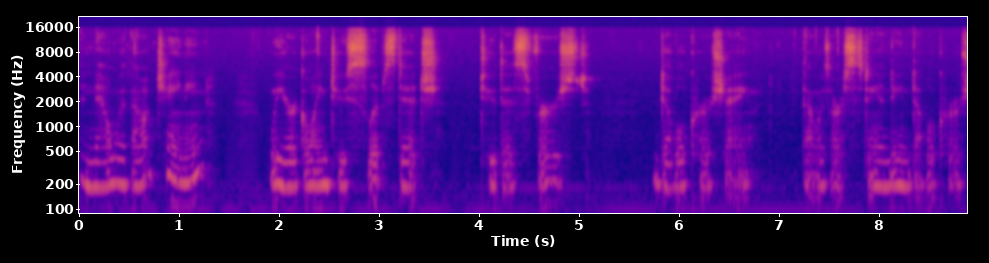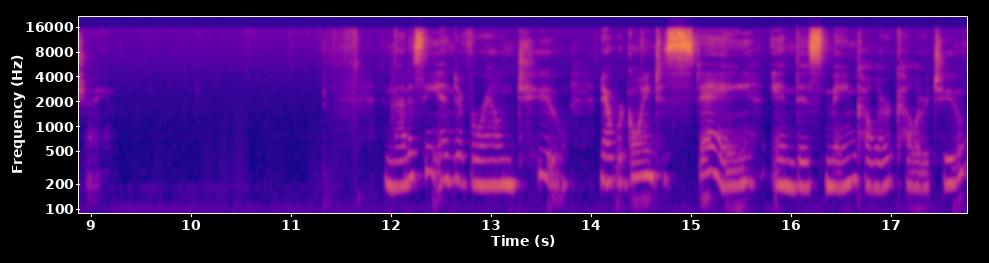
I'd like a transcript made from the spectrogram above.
And now without chaining, we are going to slip stitch to this first double crochet. That was our standing double crochet. And that is the end of round two. Now we're going to stay in this main color, color two,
